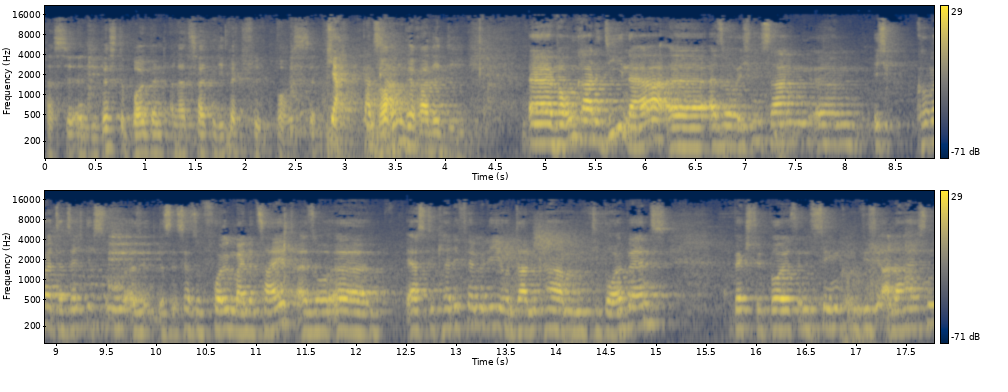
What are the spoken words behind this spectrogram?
dass äh, die beste Boyband aller Zeiten die Backstreet Boys sind. Ja, ganz Warum klar. gerade die? Äh, warum gerade die? Naja, äh, also ich muss sagen, ähm, ich komme ja tatsächlich so, also das ist ja so voll meine Zeit. Also äh, erst die Kelly Family und dann kamen die Boybands, Backstreet Boys, in Sync und wie sie alle heißen.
